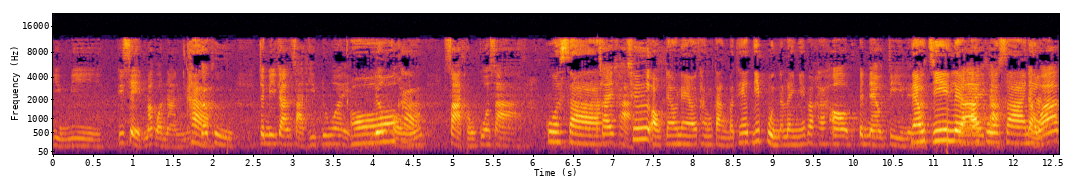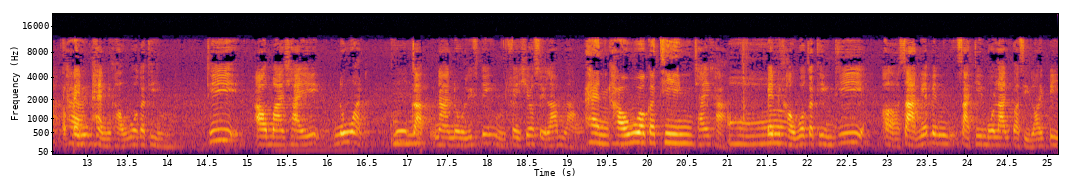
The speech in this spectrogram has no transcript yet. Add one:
หญิงมีพิเศษมากกว่านั้น ค่ะก็คือจะมีการสาธิตด้วย อ๋อเรื่องของค่ะศาสตร์ของกัวซา กัวซาใช่ค่ะ ชื่อออกแนวแนวทางต่างประเทศญี่ปุ่นอะไรอย่างนี้ป่ะคะเออเป็นแนวจีนเลยแนวจีนเลยเหรอคะใช่กัวซาเนี่ยแต่ว่าค่ะ เป็นแผ่นเขาวัวกระทิง ที่เอามาใช้นวดคู่อือฮึกับ Nano Lifting Facial Serum เรา แผ่นเขาวัวกระทิง ใช่ค่ะ อ๋อ เป็นเขาวัวกระทิงที่เอ่อศาสตร์เนี้ยเป็นศาสตร์จีนโบราณกว่า 400 ปี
